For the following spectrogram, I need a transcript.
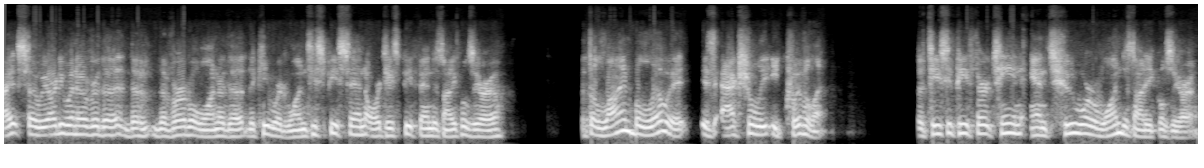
right? So we already went over the, the, the verbal one or the, the keyword one, TCP SYN or TCP FIN does not equal zero. But the line below it is actually equivalent. So TCP 13 and two or one does not equal zero.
